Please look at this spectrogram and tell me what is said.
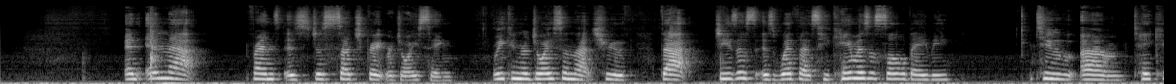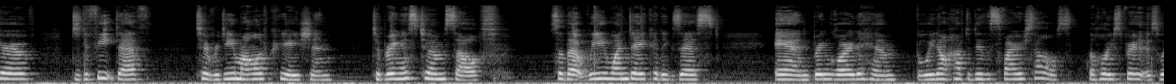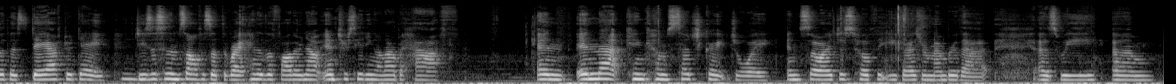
And in that, friends, is just such great rejoicing we can rejoice in that truth that Jesus is with us. He came as this little baby to um, take care of, to defeat death, to redeem all of creation, to bring us to Himself, so that we one day could exist and bring glory to Him. But we don't have to do this by ourselves. The Holy Spirit is with us day after day. Jesus Himself is at the right hand of the Father now, interceding on our behalf. And in that can come such great joy. And so I just hope that you guys remember that as we um,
